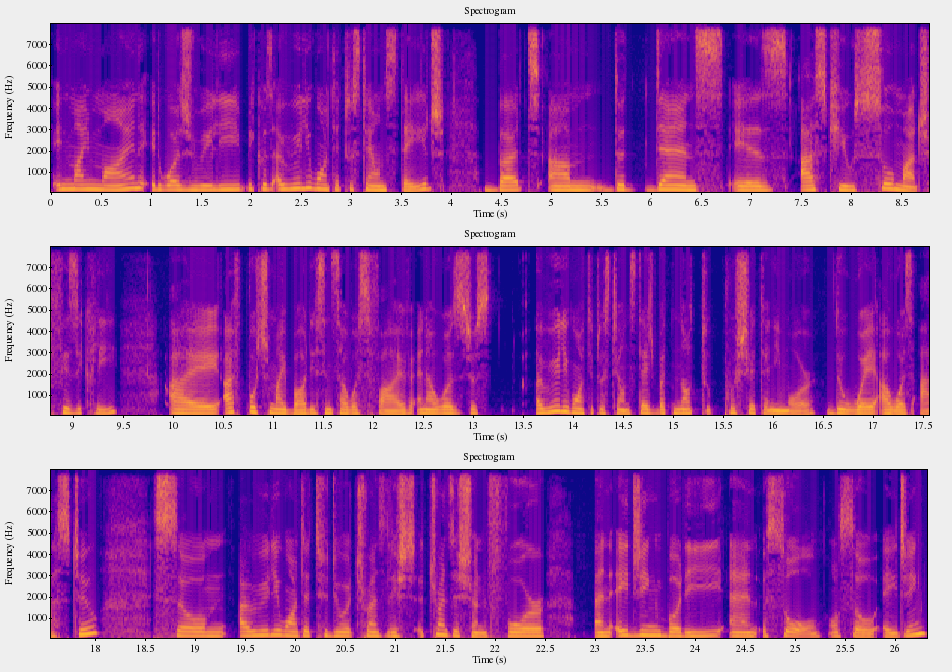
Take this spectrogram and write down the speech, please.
in my mind it was really because I really wanted to stay on stage, but um, the dance is ask you so much physically. I I've pushed my body since I was five, and I was just I really wanted to stay on stage, but not to push it anymore the way I was asked to. So um, I really wanted to do a, transli- a transition for an aging body and a soul also aging.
